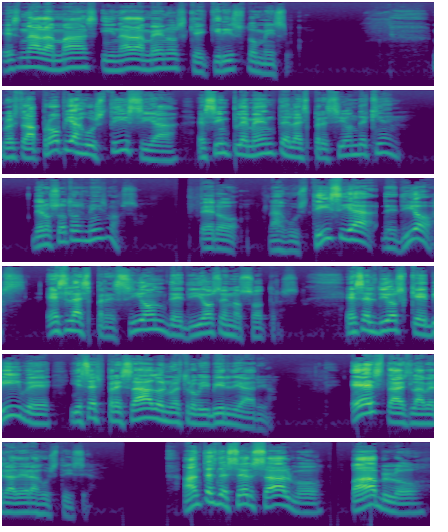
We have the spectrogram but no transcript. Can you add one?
es nada más y nada menos que Cristo mismo. Nuestra propia justicia es simplemente la expresión de quién? De nosotros mismos. Pero la justicia de Dios es la expresión de Dios en nosotros es el Dios que vive y es expresado en nuestro vivir diario. Esta es la verdadera justicia. Antes de ser salvo, Pablo,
